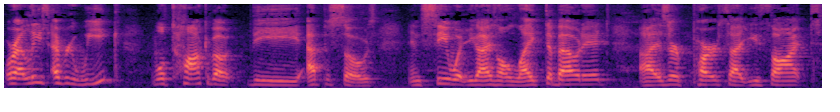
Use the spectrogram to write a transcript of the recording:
or at least every week, we'll talk about the episodes and see what you guys all liked about it. Uh, is there parts that you thought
